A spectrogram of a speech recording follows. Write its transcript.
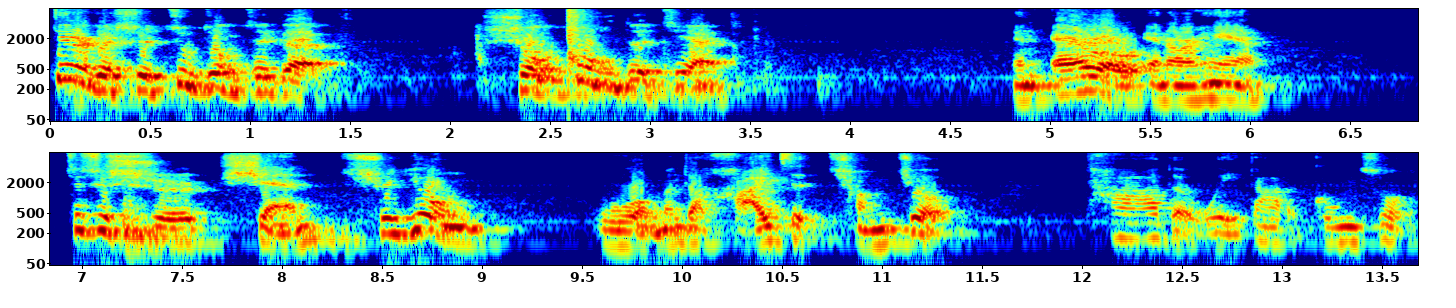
第二个是注重这个手中的剑，an arrow in our hand，这是使神是用我们的孩子成就他的伟大的工作。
